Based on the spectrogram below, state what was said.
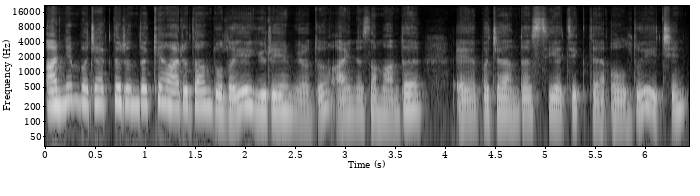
Annem bacaklarındaki ağrıdan dolayı yürüyemiyordu. Aynı zamanda e, bacağında siyatik de olduğu için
